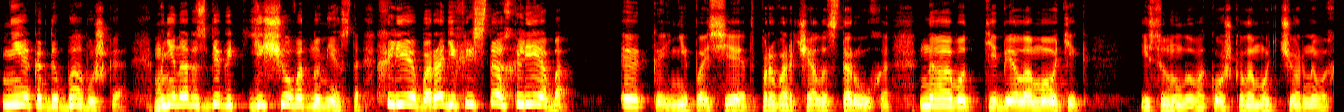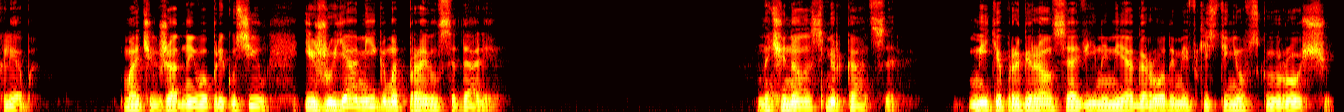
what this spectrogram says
Некогда, бабушка! Мне надо сбегать еще в одно место! Хлеба! Ради Христа, хлеба!» «Экой непосед!» — проворчала старуха. «На вот тебе ломотик!» И сунула в окошко ломоть черного хлеба. Мальчик жадно его прикусил и, жуя, мигом отправился далее. Начинало смеркаться. Митя пробирался овинами и огородами в Кистеневскую рощу.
